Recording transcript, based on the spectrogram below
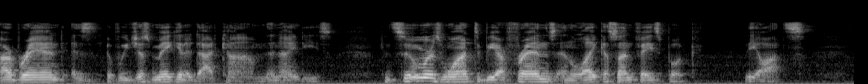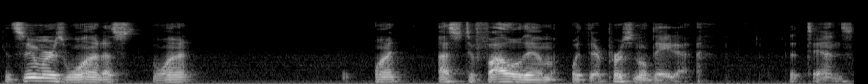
our brand as if we just make it a dot .com, the 90s. Consumers want to be our friends and like us on Facebook, the aughts. Consumers want us want want us to follow them with their personal data. tens.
